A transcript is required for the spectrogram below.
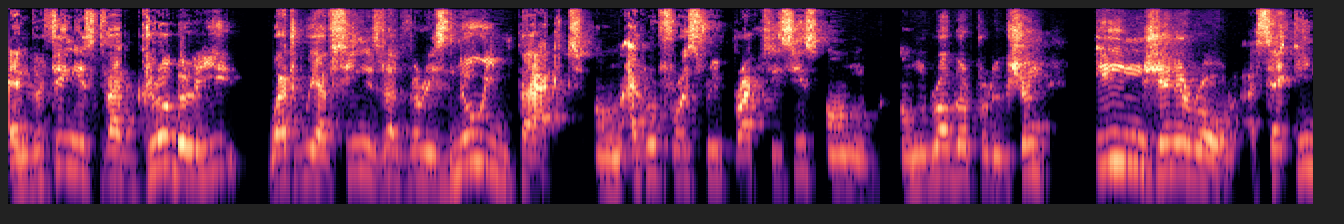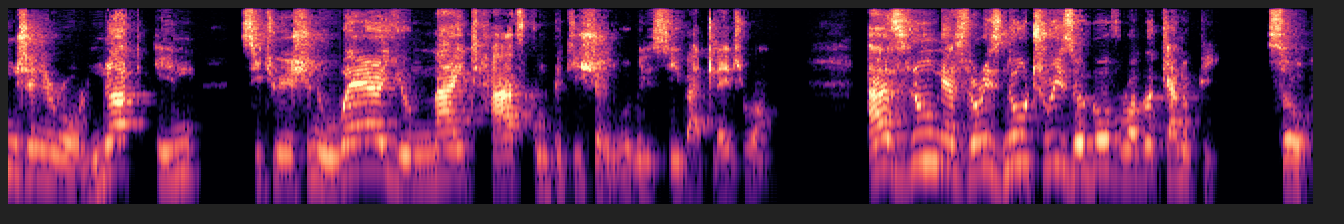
And the thing is that globally, what we have seen is that there is no impact on agroforestry practices on, on rubber production in general. I say in general, not in situation where you might have competition. We will see that later on. As long as there is no trees above rubber canopy. So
